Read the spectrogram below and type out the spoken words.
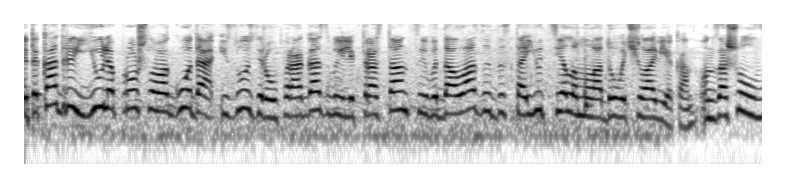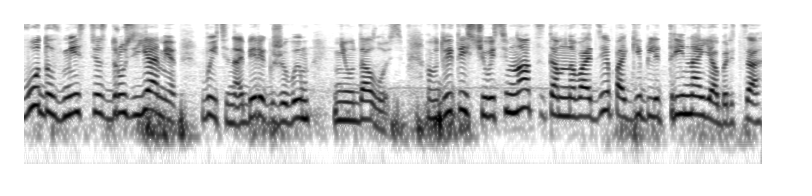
Это кадры июля прошлого года. Из озера у парогазовой электростанции водолазы достают тело молодого человека. Он зашел в воду вместе с друзьями. Выйти на берег живым не удалось. В 2018-м на воде погибли три ноябрьца.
